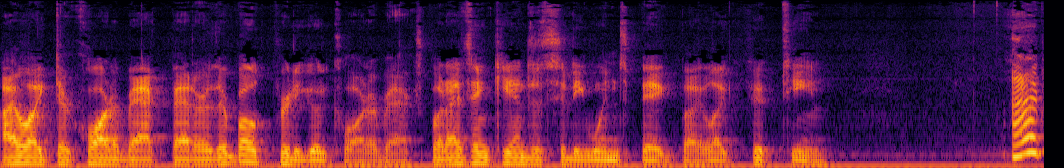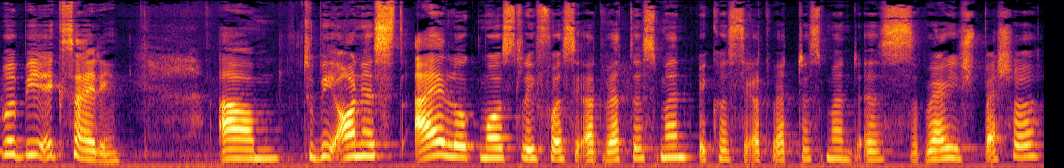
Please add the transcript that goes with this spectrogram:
I like their quarterback better. They're both pretty good quarterbacks, but I think Kansas City wins big by like 15. That would be exciting. Um, to be honest, I look mostly for the advertisement because the advertisement is very special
